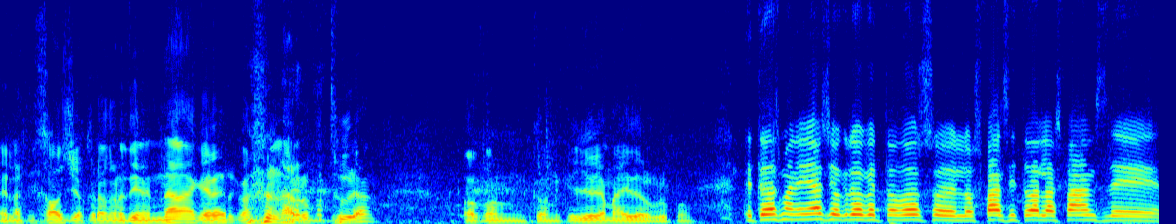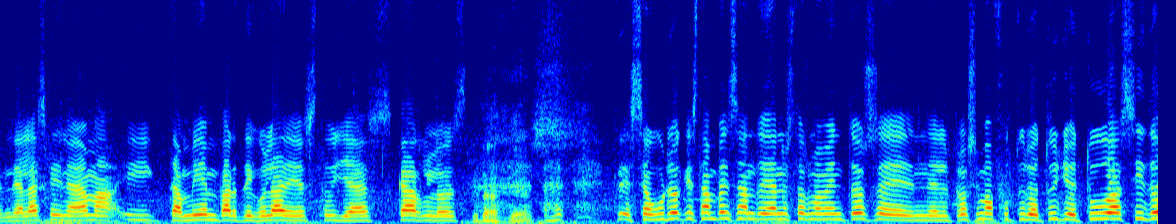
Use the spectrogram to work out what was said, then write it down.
El Acid House yo creo que no tiene nada que ver con la ruptura o con, con que yo ya me he ido del grupo. De todas maneras, yo creo que todos eh, los fans y todas las fans de, de Alaska y Dinarama, y también particulares tuyas, Carlos, Gracias. seguro que están pensando ya en estos momentos en el próximo futuro tuyo. Tú has sido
